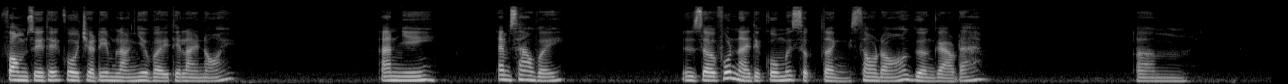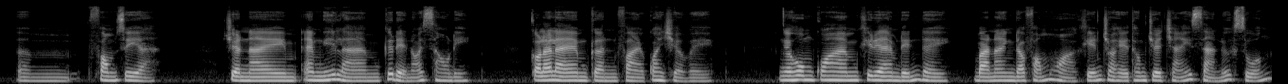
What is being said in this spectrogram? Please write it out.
Phong Duy thấy cô chợt im lặng như vậy thì lại nói. An Nhi, Em sao vậy? Giờ phút này thì cô mới sực tỉnh Sau đó gường gạo đáp. Um, um, Phong Duy à Chuyện này em nghĩ là cứ để nói sau đi. Có lẽ là em cần phải quay trở về. Ngày hôm qua khi đưa em đến đây Bạn anh đã phóng hỏa khiến cho hệ thống chữa cháy xả nước xuống.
